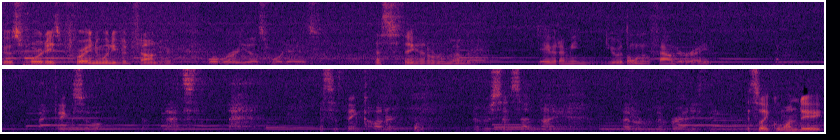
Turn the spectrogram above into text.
It was four days before anyone even found her. Where were you those four days? That's the thing, I don't remember. David, I mean, you were the one who found her, right? I think so. That's that's the thing, Connor. Ever since that night, I don't remember anything. It's like one day.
